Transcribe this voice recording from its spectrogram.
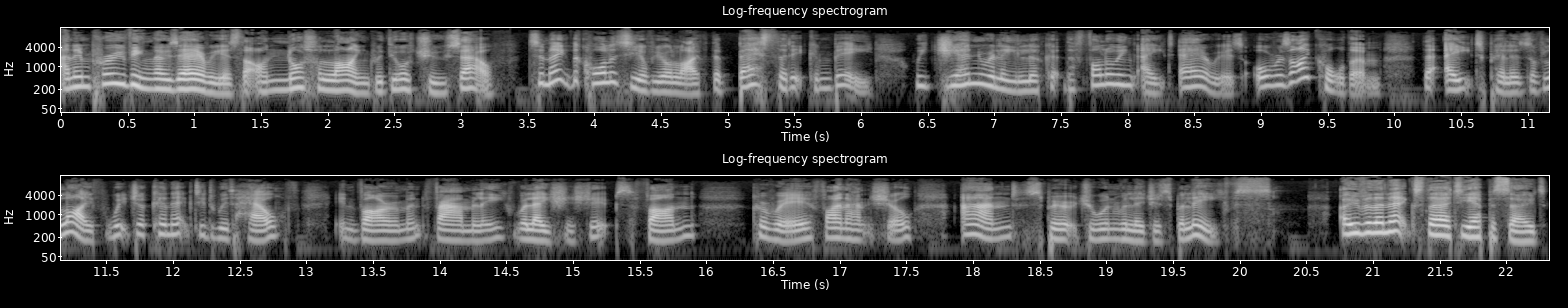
and improving those areas that are not aligned with your true self. To make the quality of your life the best that it can be, we generally look at the following eight areas, or as I call them, the eight pillars of life, which are connected with health, environment, family, relationships, fun, career, financial, and spiritual and religious beliefs. Over the next 30 episodes,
